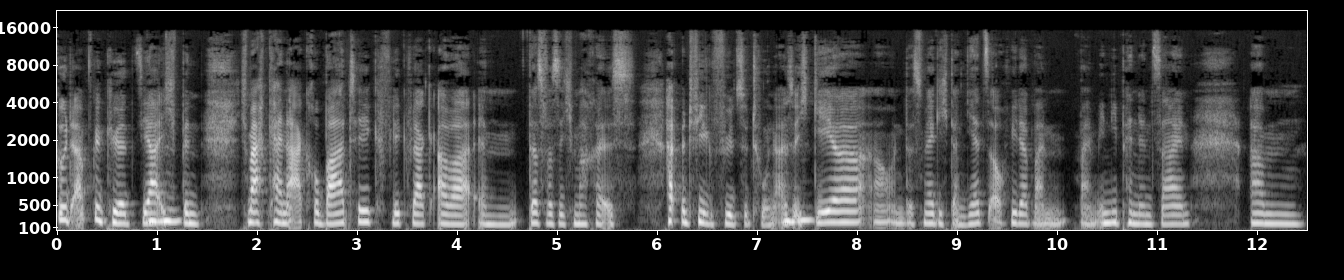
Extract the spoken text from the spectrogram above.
gut abgekürzt. Ja, ich bin, ich mache keine Akrobatik, Flickflack, aber ähm, das, was ich mache, ist hat mit viel Gefühl zu tun. Also ich gehe äh, und das merke ich dann jetzt auch wieder beim beim Independent sein. Ähm,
